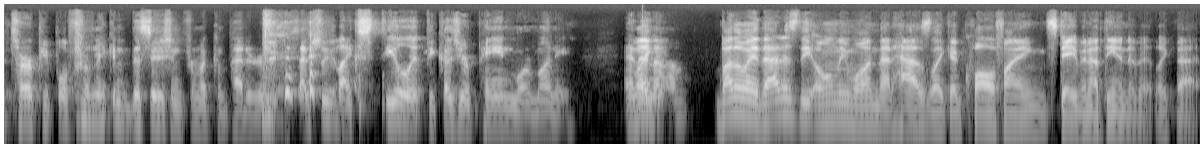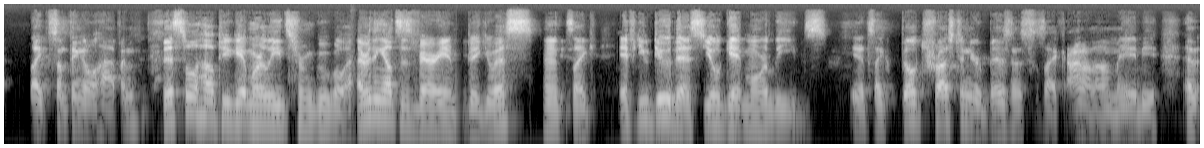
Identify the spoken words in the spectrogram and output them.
deter people from making a decision from a competitor. Essentially, like steal it because you're paying more money. And like, then, um, by the way, that is the only one that has like a qualifying statement at the end of it, like that. like something that will happen. This will help you get more leads from Google. Everything else is very ambiguous, and it's like if you do this, you'll get more leads. It's like build trust in your business. It's like I don't know, maybe. And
